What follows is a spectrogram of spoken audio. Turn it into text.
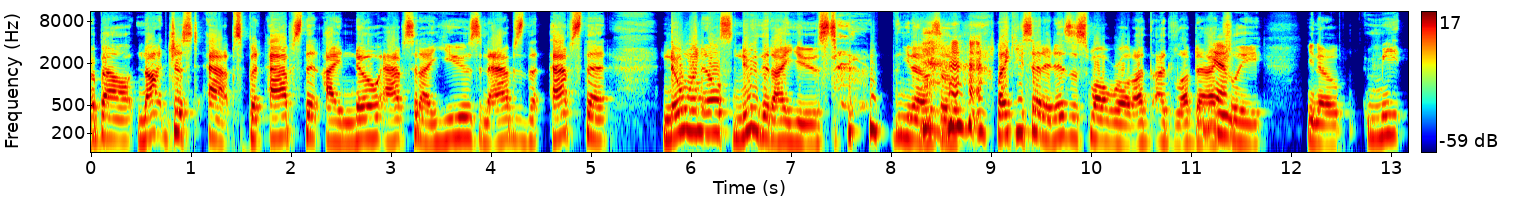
about not just apps, but apps that I know, apps that I use, and apps that apps that no one else knew that I used. you know, so like you said, it is a small world. I'd I'd love to yeah. actually, you know, meet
